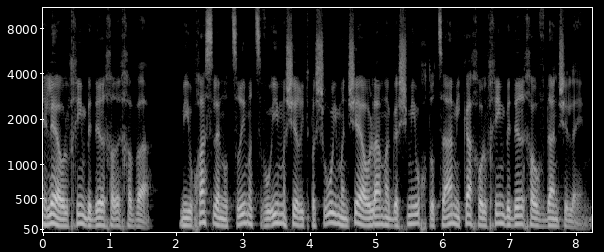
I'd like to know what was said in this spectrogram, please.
אלה ההולכים בדרך הרחבה, מיוחס לנוצרים הצבועים אשר התפשרו עם אנשי העולם הגשמי וכתוצאה מכך הולכים בדרך האובדן שלהם.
